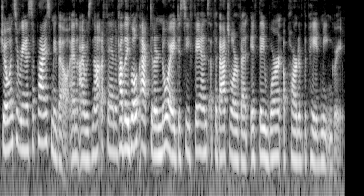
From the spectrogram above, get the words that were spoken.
Joe and Serena surprised me though, and I was not a fan of how they both acted annoyed to see fans at the Bachelor event if they weren't a part of the paid meet and greet.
